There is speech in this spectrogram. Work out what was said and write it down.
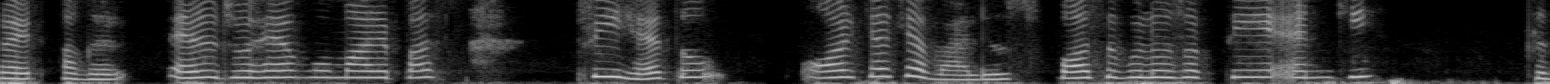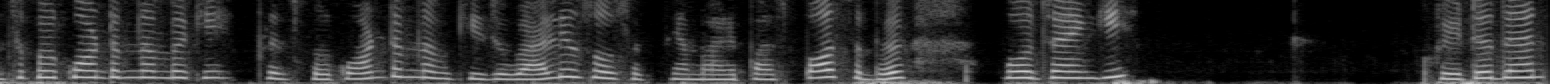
राइट अगर एल जो है वो हमारे पास थ्री है तो और क्या क्या वैल्यूज़ पॉसिबल हो सकती है एन की? प्रिंसिपल क्वांटम नंबर की। प्रिंसिपल क्वांटम नंबर की जो वैल्यूज़ हो सकती है हमारे पास पॉसिबल वो हो जाएँगी greater than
